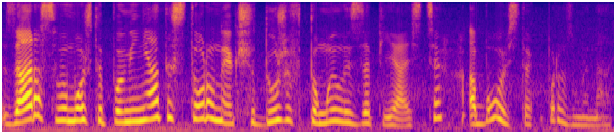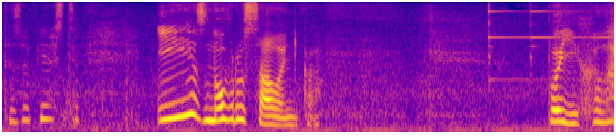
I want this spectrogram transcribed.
Зараз ви можете поміняти сторону, якщо дуже втомились зап'ястя, або ось так порозминати зап'ястя. І знов русаленька. Поїхали.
